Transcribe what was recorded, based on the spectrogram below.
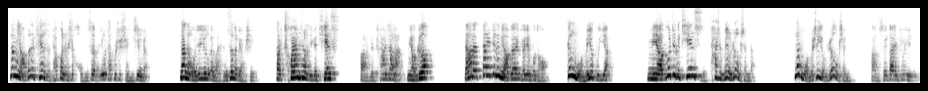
那淼哥的天使他不能是红色的，因为他不是神性的。那呢，我就用个蓝色的表示，他穿上了一个天使啊，就穿上了淼哥。然后呢，但是这个淼哥有点不同，跟我们又不一样。淼哥这个天使他是没有肉身的，那我们是有肉身的啊，所以大家注意，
